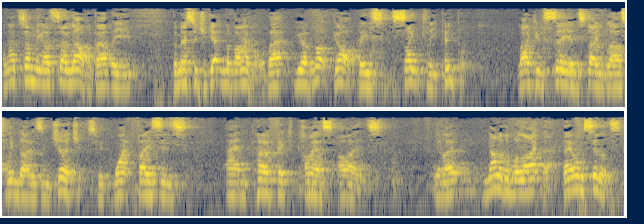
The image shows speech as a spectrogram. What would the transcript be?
And that's something I so love about the, the message you get in the Bible, that you have not got these saintly people like you see in stained glass windows in churches with white faces and perfect pious eyes. You know, none of them were like that. They're all sinners.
